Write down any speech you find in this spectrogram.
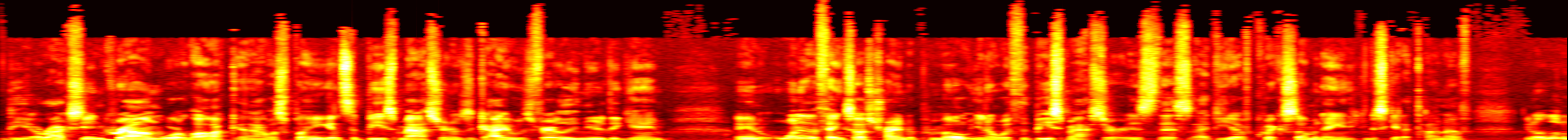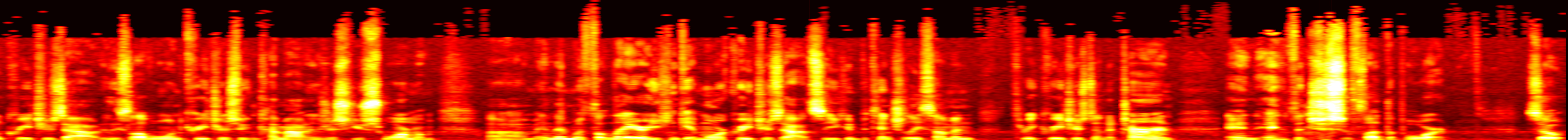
the Arraxian Crown Warlock, and I was playing against the Beastmaster, and it was a guy who was fairly new to the game. And one of the things I was trying to promote, you know, with the Beastmaster is this idea of quick summoning, and you can just get a ton of, you know, little creatures out. These level one creatures who can come out and just you swarm them. Um, and then with the layer, you can get more creatures out, so you can potentially summon three creatures in a turn, and and then just flood the board. So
